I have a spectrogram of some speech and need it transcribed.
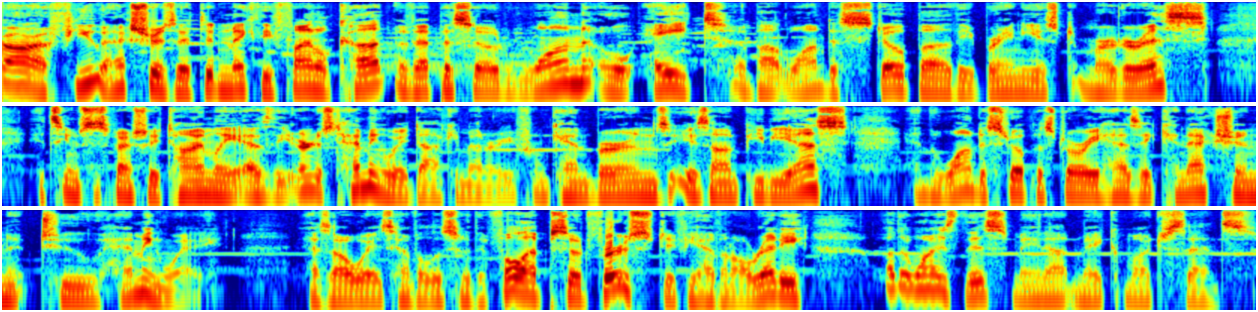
are a few extras that didn't make the final cut of episode 108 about Wanda Stopa, the brainiest murderess. It seems especially timely as the Ernest Hemingway documentary from Ken Burns is on PBS, and the Wanda Stopa story has a connection to Hemingway. As always, have a listen to the full episode first if you haven't already, otherwise, this may not make much sense.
